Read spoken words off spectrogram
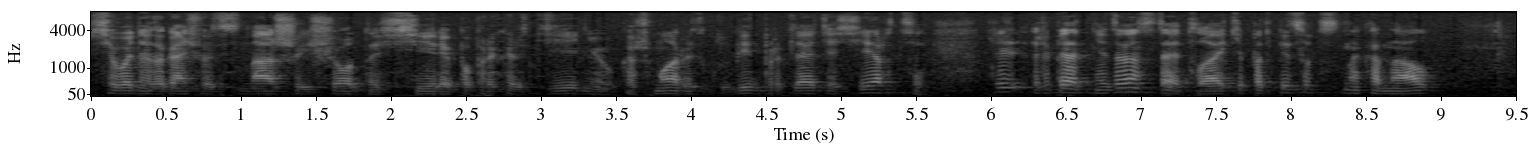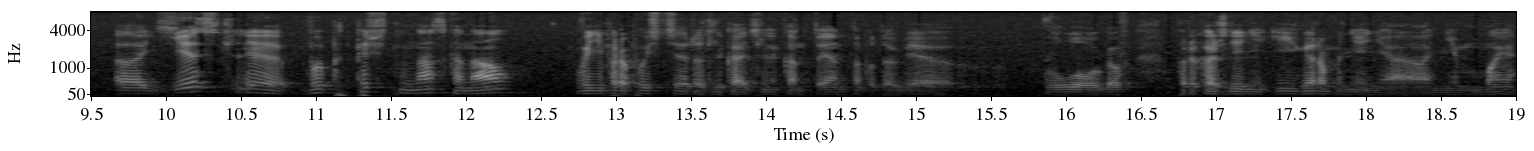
сегодня заканчивается наша еще одна серия по прохождению Кошмар из глубин проклятия сердца. Ребят, не забывайте ставить лайки, подписываться на канал. Э, если вы подпишетесь на наш канал, вы не пропустите развлекательный контент наподобие влогов, прохождения игр, мнения аниме,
